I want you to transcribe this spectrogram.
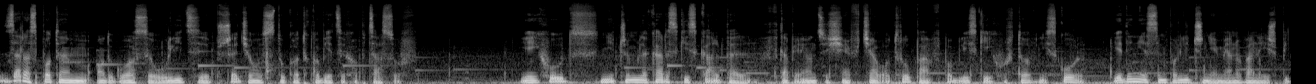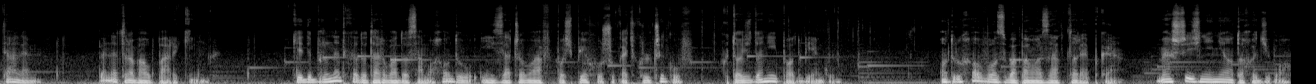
Zaraz potem odgłosy ulicy przeciął stukot kobiecych obcasów. Jej chód, niczym lekarski skalpel, wtapiający się w ciało trupa w pobliskiej hurtowni skór, jedynie symbolicznie mianowanej szpitalem, penetrował parking. Kiedy brunetka dotarła do samochodu i zaczęła w pośpiechu szukać kluczyków, ktoś do niej podbiegł. Odruchowo złapała za torebkę. Mężczyźnie nie o to chodziło.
